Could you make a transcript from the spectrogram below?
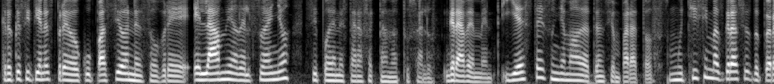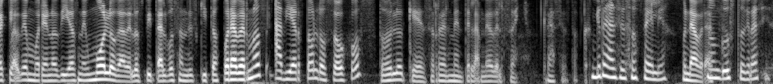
Creo que si tienes preocupaciones sobre el apnea del sueño, sí pueden estar afectando a tu salud gravemente. Este es un llamado de atención para todos. Muchísimas gracias, doctora Claudia Moreno Díaz, neumóloga del Hospital Bozán de Esquito, por habernos abierto los ojos todo lo que es realmente el apnea del sueño. Gracias, doctor. Gracias, Ofelia. Un abrazo. Un gusto, gracias.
